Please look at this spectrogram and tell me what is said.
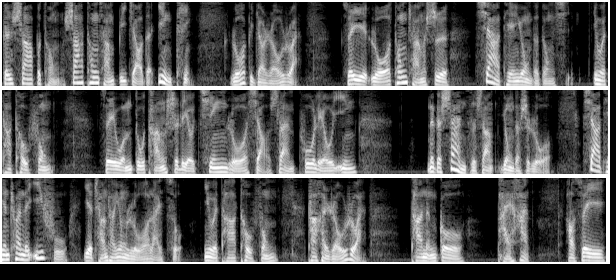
跟纱不同，纱通常比较的硬挺，罗比较柔软，所以罗通常是夏天用的东西，因为它透风。所以我们读唐诗里有“轻罗小扇扑流莺”，那个扇子上用的是罗。夏天穿的衣服也常常用罗来做，因为它透风，它很柔软，它能够排汗。好，所以。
